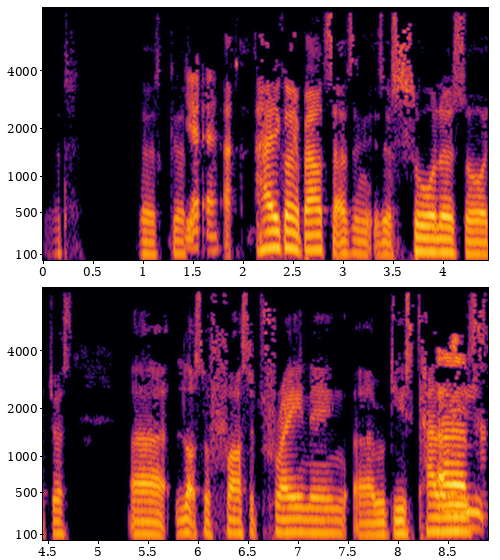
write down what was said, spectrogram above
Good. Good, good. Yeah. Uh, How are you going about it? As in, is it saunas or just, uh, lots of faster training, uh, reduced calories? Um,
